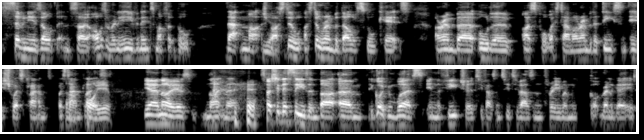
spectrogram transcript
seven years old then, so I wasn't really even into my football that much. Yeah. But I still, I still remember the old school kits. I remember all the. I support West Ham. I remember the decent-ish West Ham West Ham oh, players. Yeah, no, it was nightmare, especially this season. But um, it got even worse in the future, 2002, 2003, when we got relegated.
